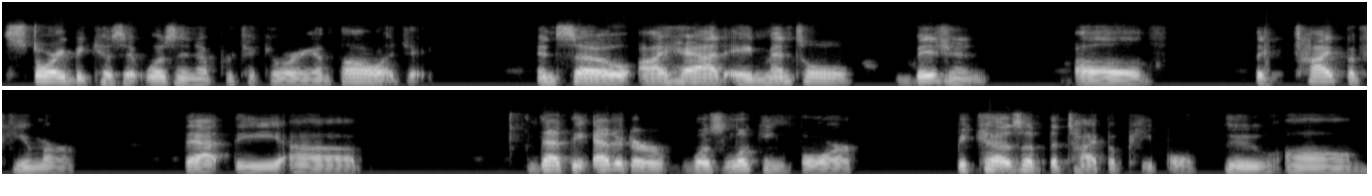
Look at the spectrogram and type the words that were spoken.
story because it was in a particular anthology. And so I had a mental vision of the type of humor that the uh, that the editor was looking for because of the type of people who um,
